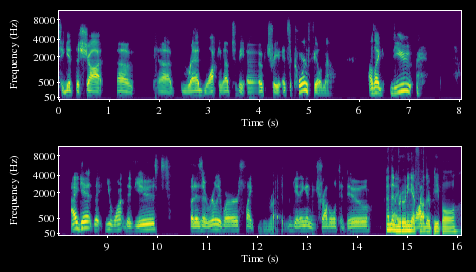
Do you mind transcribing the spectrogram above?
to get the shot of uh, Red walking up to the oak tree. It's a cornfield now. I was like, do you? I get that you want the views, but is it really worth like right. getting in trouble to do and then like, ruining it for other people.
